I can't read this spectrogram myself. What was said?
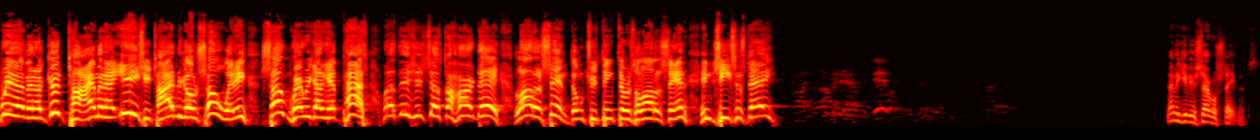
We're having a good time and an easy time to go soul winning. Somewhere we got to get past. Well, this is just a hard day. A lot of sin. Don't you think there was a lot of sin in Jesus' day? Let me give you several statements.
